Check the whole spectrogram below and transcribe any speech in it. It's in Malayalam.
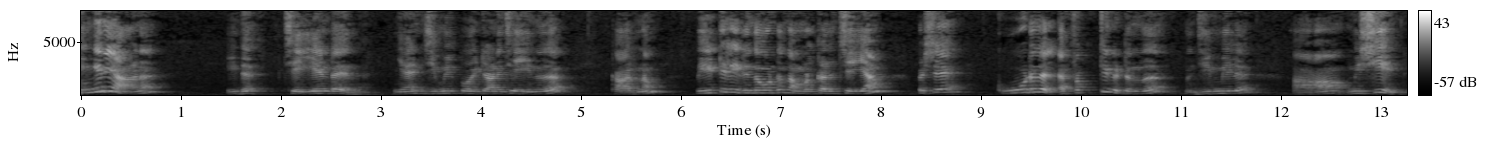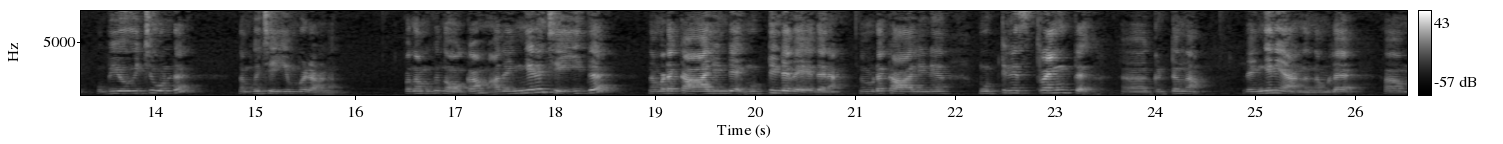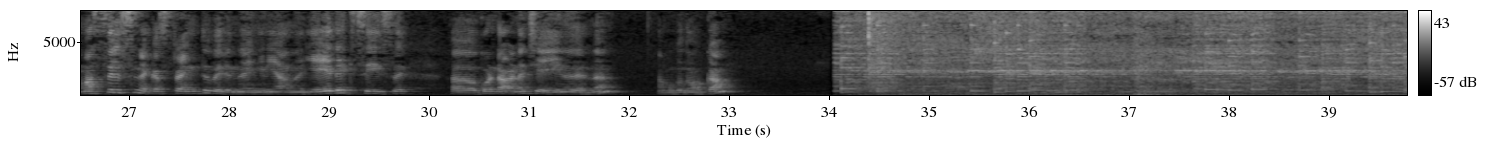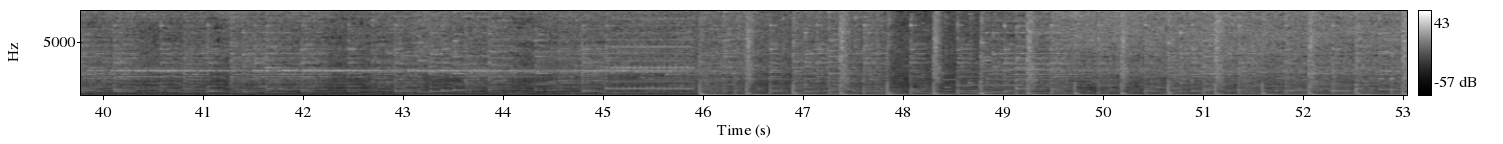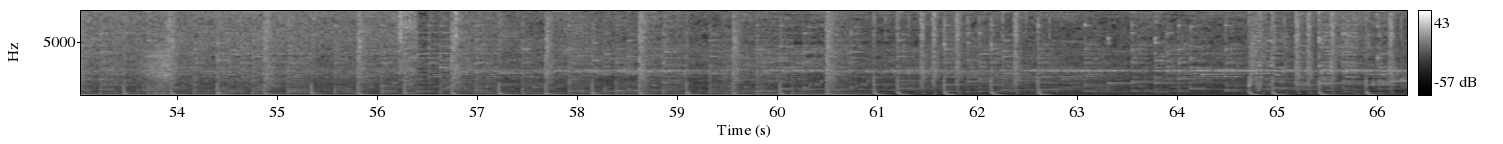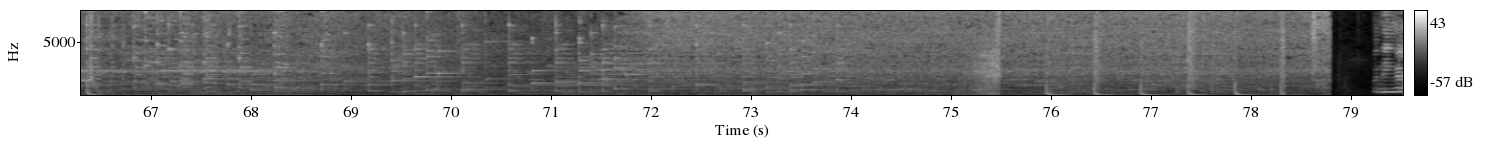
എങ്ങനെയാണ് ഇത് ചെയ്യേണ്ടതെന്ന്? ഞാൻ ജിമ്മിൽ പോയിട്ടാണ് ചെയ്യുന്നത്. കാരണം വീട്ടിലിരുന്നു കൊണ്ട് നമ്മൾക്കത് ചെയ്യാം. പക്ഷെ കൂടുതൽ എഫക്റ്റ് കിട്ടുന്നത് ജിമ്മിൽ ആ മെഷീൻ ഉപയോഗിച്ചുകൊണ്ട് നമുക്ക് ചെയ്യുമ്പോഴാണ്. അപ്പൊ നമുക്ക് നോക്കാം. അതെങ്ങനെ ചെയ്ത് നമ്മുടെ കാലിന്റെ മുട്ടിന്റെ വേദന നമ്മുടെ കാലിന് മുട്ടിന് സ്ട്രെങ്ത് കിട്ടുന്ന ഇതെങ്ങനെയാണ് നമ്മുടെ മസിൽസിനൊക്കെ സ്ട്രെങ്ത് വരുന്നത് എങ്ങനെയാന്ന് ഏത് എക്സസൈസ് കൊണ്ടാണ് ചെയ്യുന്നതെന്ന് നമുക്ക് നോക്കാം.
